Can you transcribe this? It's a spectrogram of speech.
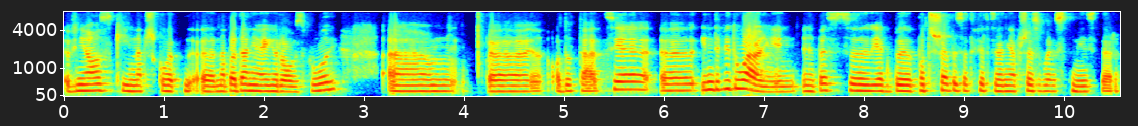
wnioski na przykład e, na badania i rozwój o dotacje indywidualnie, bez jakby potrzeby zatwierdzenia przez Westminster.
